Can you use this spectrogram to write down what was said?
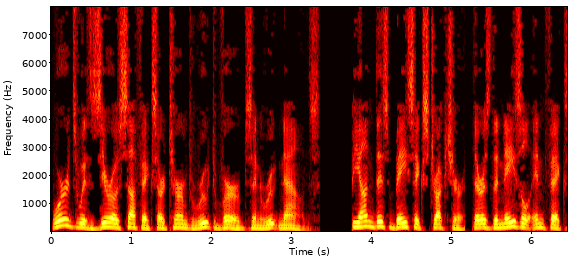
Words with zero suffix are termed root verbs and root nouns. Beyond this basic structure, there is the nasal infix,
